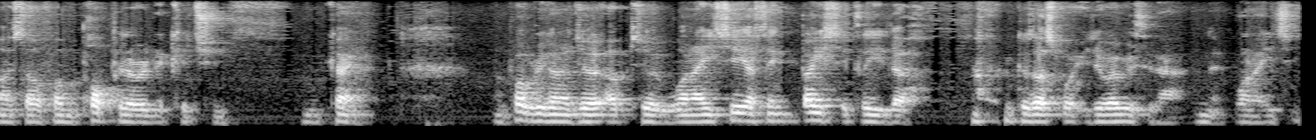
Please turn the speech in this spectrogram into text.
myself unpopular in the kitchen. Okay, I'm probably going to do it up to 180. I think basically the because that's what you do everything at, isn't it? 180.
